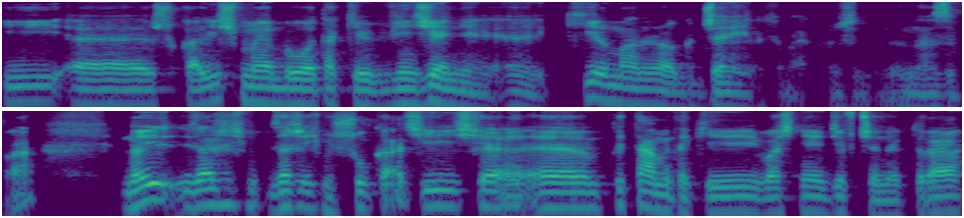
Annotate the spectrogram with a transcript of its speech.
i e, szukaliśmy, było takie więzienie, e, Kilman Rock Jail chyba jakoś się nazywa. No i zaczęliśmy, zaczęliśmy szukać i się e, pytamy takiej właśnie dziewczyny, która,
